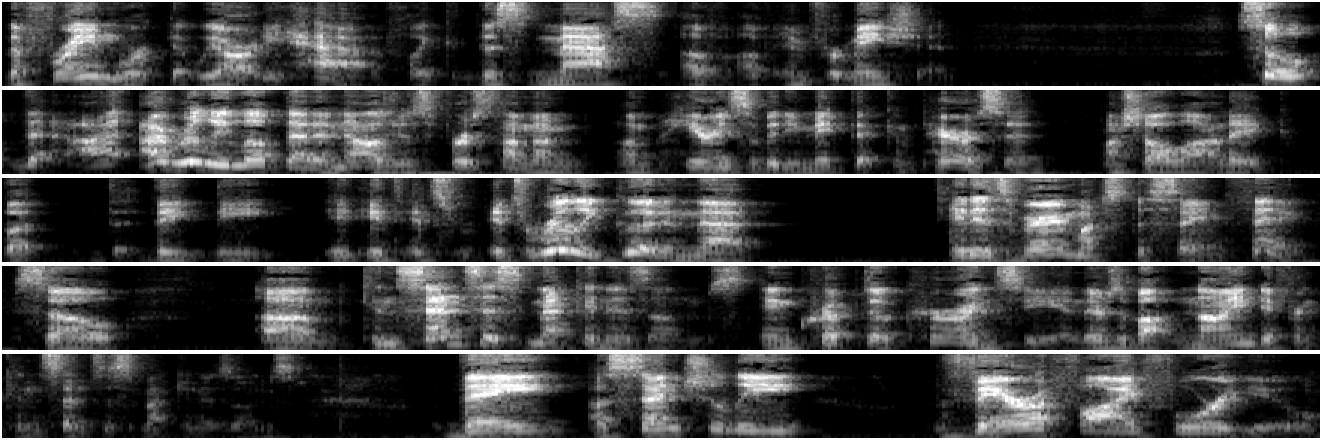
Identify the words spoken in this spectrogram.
the framework that we already have, like this mass of, of information. So I, I really love that analogy. It's the first time I'm, I'm hearing somebody make that comparison, mashallah alaik. But the, the, the it, it's, it's really good in that it is very much the same thing. So um, consensus mechanisms in cryptocurrency, and there's about nine different consensus mechanisms, they essentially verify for you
